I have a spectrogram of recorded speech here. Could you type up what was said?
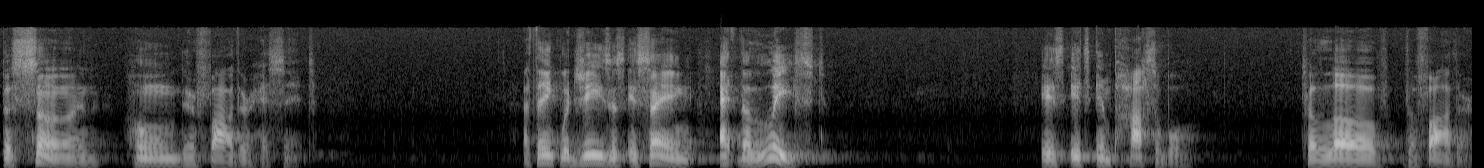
the Son whom their Father has sent. I think what Jesus is saying, at the least, is it's impossible to love the Father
